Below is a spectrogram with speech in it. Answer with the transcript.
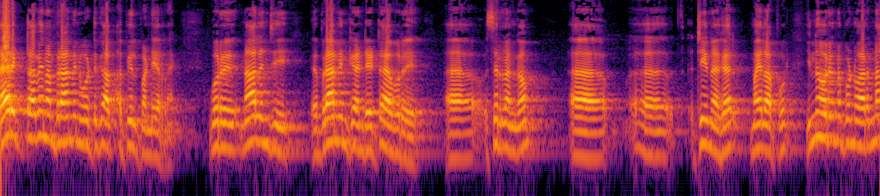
டைரெக்டாகவே நான் பிராமின் ஓட்டுக்கு அப்பீல் பண்ணிடுறேன். ஒரு நாலஞ்சு பிராமின் கேண்டிடேட்டை அவர் ஸ்ரீரங்கம் டி நகர் மயிலாப்பூர். இன்னொரு என்ன பண்ணுவாருன்னா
